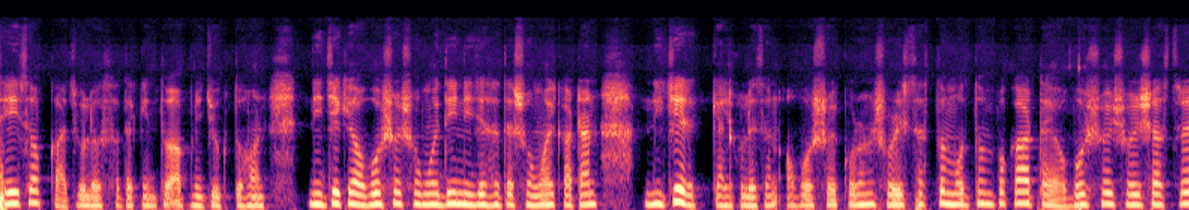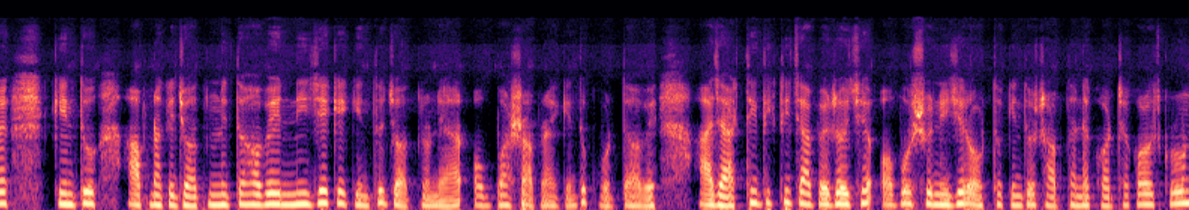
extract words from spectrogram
সেই সব কাজগুলোর সাথে কিন্তু আপনি যুক্ত হন। নিজেকে অবশ্যই সময় দিন, নিজের সাথে সময় কাটান, নিজের ক্যালকুলেশন অবশ্যই করুন। শরীর স্বাস্থ্য মধ্যম প্রকার, তাই অবশ্যই শরীর স্বাস্থ্যে কিন্তু আপনাকে যত্ন নিতে হবে, নিজেকে কিন্তু যত্ন নেওয়ার অভ্যাস আপনাকে কিন্তু করতে হবে। আজ আর্থিক দিকটি চাপে রয়েছে, অবশ্যই নিজের অর্থ কিন্তু সাবধানে খরচা খরচ করুন।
